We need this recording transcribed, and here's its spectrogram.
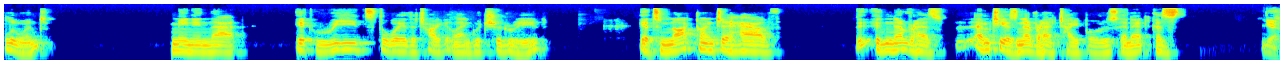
fluent, meaning that it reads the way the target language should read. It's not going to have, it never has, MT has never had typos in it because yeah,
